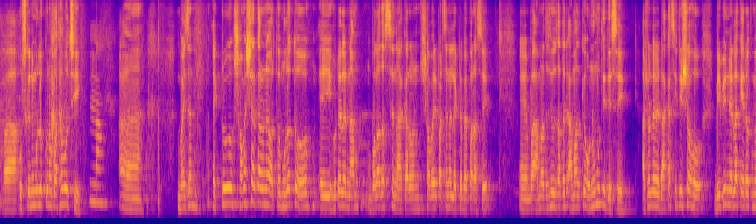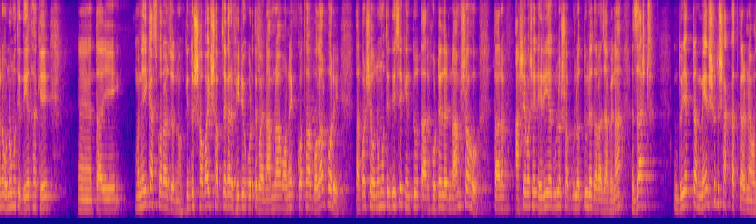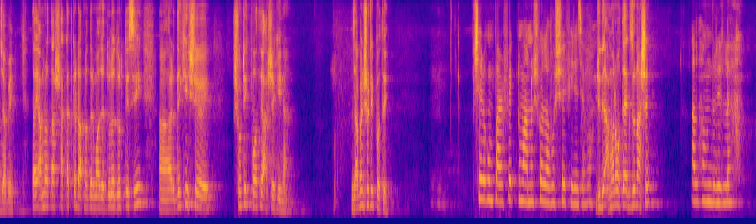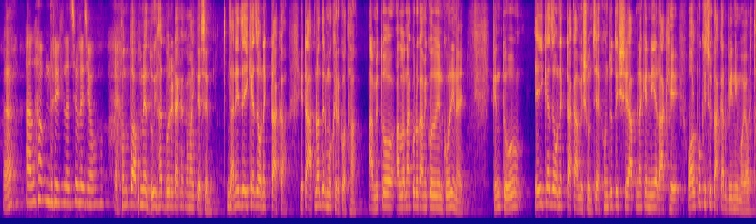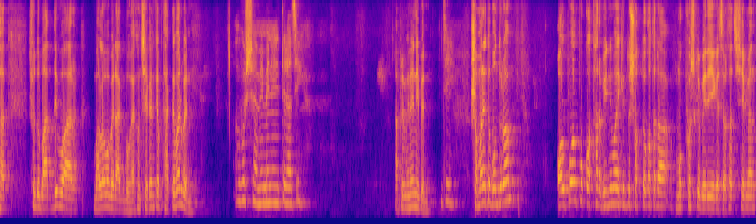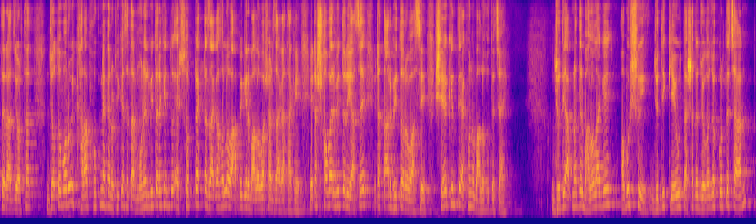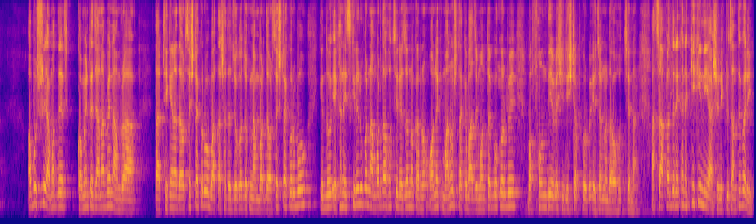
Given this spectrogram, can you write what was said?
বা উস্কানিমূলক কোনো কথা বলছি? না। ভাইজান একটু সমস্যার কারণে অর্থ মূলত এই হোটেলের নাম বলা যাচ্ছে না কারণ সবাই পার্সোনাল একটা ব্যাপার আছে। বা আমরা যেহেতু তাদের আমাদেরকে অনুমতি দিছে, আসলে ঢাকা সিটি সহ বিভিন্ন এলাকায় এরকমের অনুমতি দিয়ে থাকে তাই মানে এই কাজ করার জন্য। কিন্তু সবাই সব জায়গায় ভিডিও করতে পারে না। আমরা অনেক কথা বলার পরে তারপর সে অনুমতি দিয়েছে কিন্তু তার হোটেলের নাম সহ তার আশেপাশের এরিয়াগুলো সবগুলো তুলে ধরা যাবে না। জাস্ট দুই একটা মেয়ের শুধু সাক্ষাৎকার নেওয়া যাবে। তাই আমরা তার সাক্ষাৎকারটা আপনাদের মাঝে তুলে ধরতেছি, আর দেখি সে সঠিক পথে আসে কি না যাবেন সঠিক পথে? সেরকম পারফেক্ট মানুষ হলে অবশ্যই ফিরে যাব। যদি আমার মতো একজন আসে? আলহামদুলিল্লাহ। হ্যাঁ? আলহামদুলিল্লাহ চলে যাব। এখন তো আপনি দুই হাত ভরে টাকা কামাইতেছেন। জানি যে এই কাজে অনেক টাকা। এটা আপনাদের মুখের কথা। আমি তো আল্লাহ না করুক আমি কোনোদিন করি নাই। কিন্তু এই কাজে অনেক টাকা আমি শুনছি। এখন যদি সে আপনাকে নিয়ে রাখে অল্প কিছু টাকার বিনিময় অর্থাৎ শুধু বাদ দিব আর ভালোভাবে রাখব এখন সেখানে কি আপনি থাকতে পারবেন? অবশ্যই আমি মেনে নিতে রাজি। আপনি মেনে নেবেন। জি। সম্মানিত বন্ধুরা অল্প অল্প কথার বিনিময়ে কিন্তু সত্য কথাটা মুখ ফসকে বেরিয়ে গেছে অর্থাৎ সে মানতে রাজি। অর্থাৎ যত বড়ই খারাপ হোক না কেন ঠিক আছে তার মনের ভিতরে কিন্তু এক ছোট্ট একটা জায়গা হলো আবেগের ভালোবাসার জায়গা থাকে। এটা সবার ভিতরেই আছে এটা তার ভিতরেও আছে সেও কিন্তু এখনও ভালো হতে চায়। যদি আপনাদের ভালো লাগে অবশ্যই যদি কেউ তার সাথে যোগাযোগ করতে চান অবশ্যই আমাদের কমেন্টে জানাবেন আমরা তার ঠিকানা দেওয়ার চেষ্টা করব বা তার সাথে যোগাযোগ নাম্বার দেওয়ার চেষ্টা করব। কিন্তু এখানে স্ক্রিনের উপর নাম্বার দেওয়া হচ্ছে এজন্য কারণ অনেক মানুষ তাকে বাজে মন্তব্য করবে বা ফোন দিয়ে বেশি ডিস্টার্ব করবে এজন্য দেওয়া হচ্ছে না। আচ্ছা আপনাদের এখানে কি কি নিয়ে আসেন একটু জানতে পারি?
